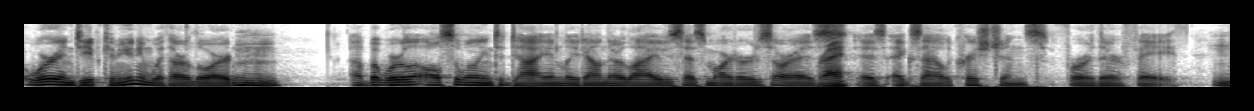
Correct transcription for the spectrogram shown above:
were in deep communion with our Lord, Mm-hmm. uh, but were also willing to die and lay down their lives as martyrs or as Right. as exiled Christians for their faith. Hmm.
